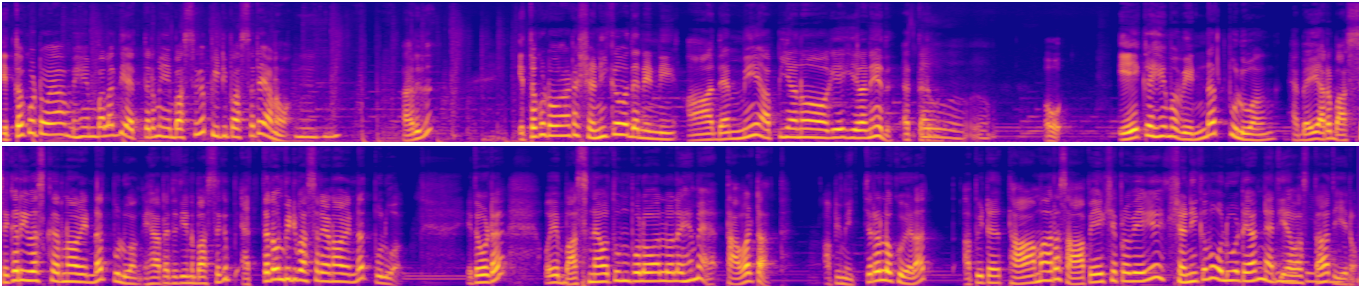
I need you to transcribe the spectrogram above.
එතකොට ඔයා මෙහෙම බලද ඇත්තර මේ බස්ස එක පිටි පස්සට යනවා. හ්ම්. හරිද? එතකොට ඔයාට ෂණිකව දැනෙන්නේ ආදැම් මේ අපි යනවා වගේ කියලා නේද? ඔව්. ඕ ඒක එහෙම වෙන්නත් පුළුවන්. හැබැයි අර බස්සක රිවස් කරනවා වෙන්නත් පුළුවන්. එහ පැති තියෙන බස්සක ඇත්තටම පිටි පස්සර යනවා වෙන්නත් පුළුවන්. එතකොට ඔය බස් නැවතුම් පොළොවල් වල එහෙම තවටත් අපි මෙච්චර ලොකු වෙලත් අපිට තාමාර සාපේක්ෂ ප්‍රවේගේ ක්ෂණිකව ඔලුවට යන්න නැති අවස්ථා තියෙනවා.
